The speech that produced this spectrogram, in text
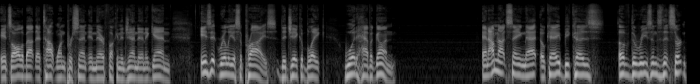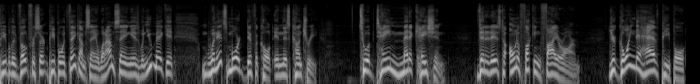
It's all about that top 1% in their fucking agenda and again, is it really a surprise that Jacob Blake would have a gun? And I'm not saying that, okay, because of the reasons that certain people that vote for certain people would think I'm saying. What I'm saying is when you make it when it's more difficult in this country to obtain medication than it is to own a fucking firearm. You're going to have people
